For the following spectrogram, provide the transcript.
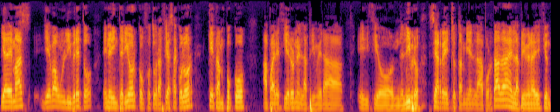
y además lleva un libreto en el interior con fotografías a color que tampoco aparecieron en la primera edición del libro. Se ha rehecho también la portada. En la primera edición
